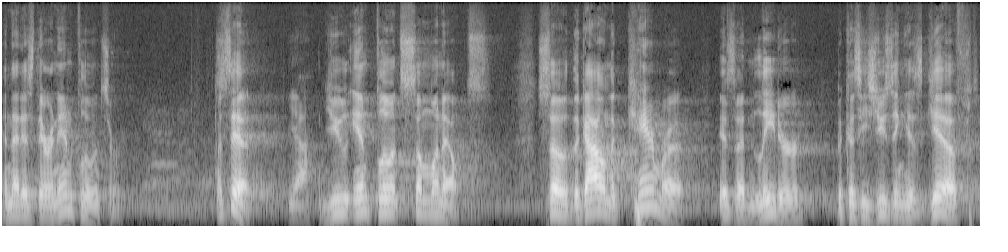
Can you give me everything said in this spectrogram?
and that is they're an influencer. That's it. Yeah. You influence someone else. So the guy on the camera is a leader because he's using his gift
